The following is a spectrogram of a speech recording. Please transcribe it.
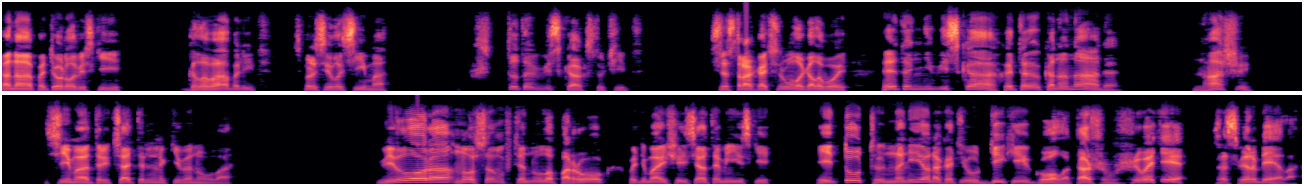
Она потерла виски. «Голова болит?» — спросила Сима. «Что-то в висках стучит». Сестра качнула головой. «Это не в висках, это канонада». «Наши?» Сима отрицательно кивнула. Вилора носом втянула порог, поднимающийся от миски, и тут на нее накатил дикий голод, аж в животе засвербело.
